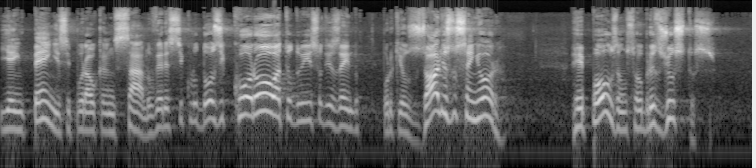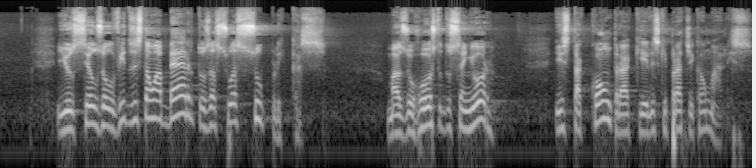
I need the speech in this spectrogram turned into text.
e empenhe-se por alcançá-lo. O versículo 12 coroa tudo isso dizendo: Porque os olhos do Senhor repousam sobre os justos, e os seus ouvidos estão abertos às suas súplicas. Mas o rosto do Senhor está contra aqueles que praticam males.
